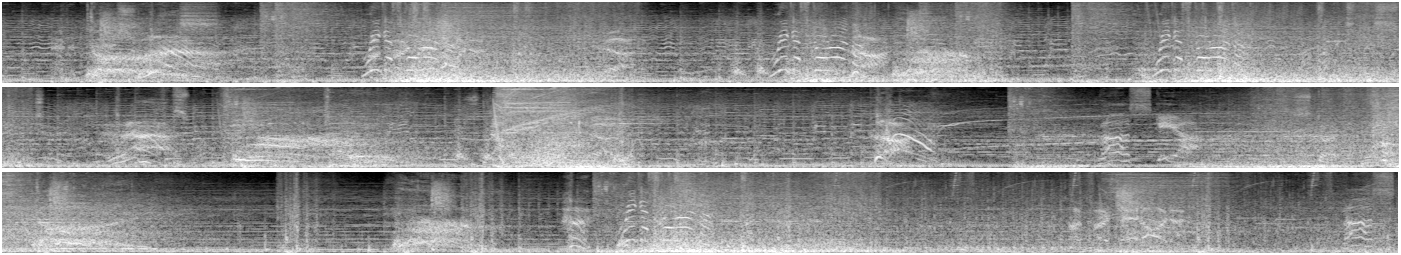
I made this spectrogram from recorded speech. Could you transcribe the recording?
And a dog's Rigastorama! Rigastorama! Rigastorama! Baskia! Start with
